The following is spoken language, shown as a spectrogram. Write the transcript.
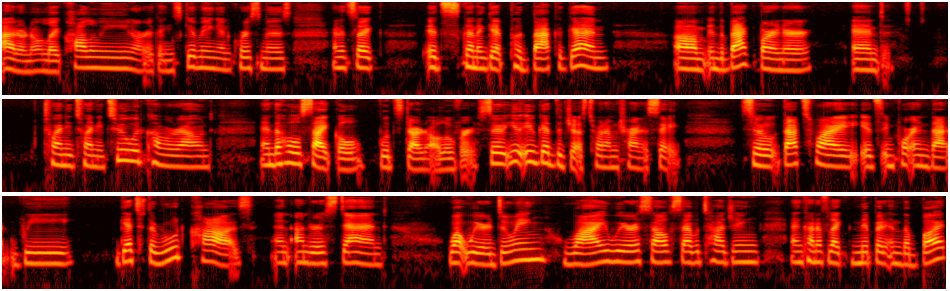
I don't know, like Halloween or Thanksgiving and Christmas. And it's like, it's going to get put back again um, in the back burner. And 2022 would come around and the whole cycle would start all over. So you, you get the gist what I'm trying to say. So that's why it's important that we get to the root cause and understand what we're doing, why we're self sabotaging, and kind of like nip it in the butt.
